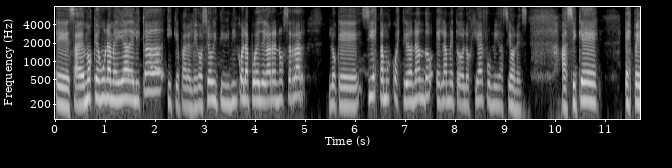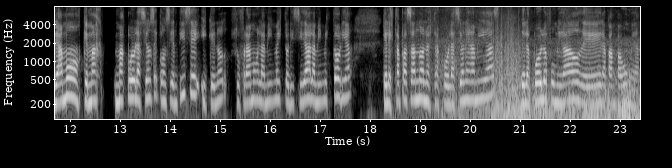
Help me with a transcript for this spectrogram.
Eh, sabemos que es una medida delicada y que para el negocio vitivinícola puede llegar a no cerrar. Lo que sí estamos cuestionando es la metodología de fumigaciones. Así que esperamos que más, más población se concientice y que no suframos la misma historicidad, la misma historia que le está pasando a nuestras poblaciones amigas de los pueblos fumigados de la Pampa Húmeda.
